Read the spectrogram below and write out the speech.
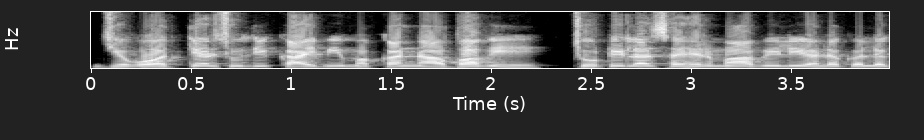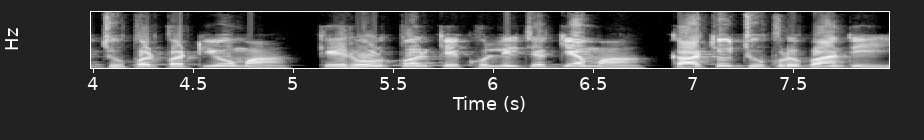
જેઓ અત્યાર સુધી કાયમી મકાનના અભાવે ચોટીલા શહેરમાં આવેલી અલગ અલગ ઝૂંપડપટ્ટીઓમાં કે રોડ પર કે ખુલ્લી જગ્યામાં કાચું ઝૂંપડું બાંધી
